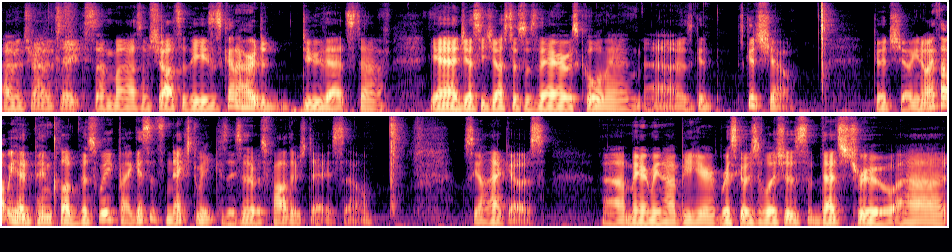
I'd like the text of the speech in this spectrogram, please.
I've been trying to take some uh, some shots of these. It's kind of hard to do that stuff yeah, Jesse Justice was there. It was cool, man. Uh, it was good. It's a good show. Good show. You know, I thought we had Pin Club this week, but I guess it's next week because they said it was Father's Day. So we'll see how that goes. Uh, may or may not be here. Briscoe is delicious. That's true. Uh,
